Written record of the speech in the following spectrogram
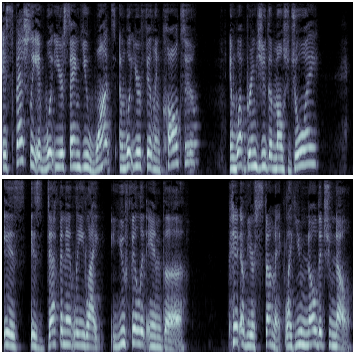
Especially if what you're saying you want and what you're feeling called to and what brings you the most joy is, is definitely like you feel it in the pit of your stomach. Like you know that you know.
